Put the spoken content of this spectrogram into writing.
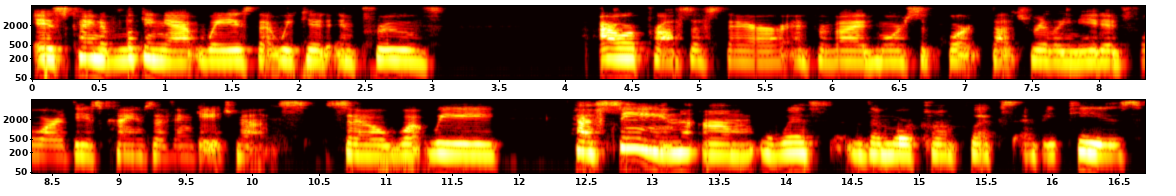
is kind of looking at ways that we could improve our process there and provide more support that's really needed for these kinds of engagements. So, what we have seen um, with the more complex MVPs,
